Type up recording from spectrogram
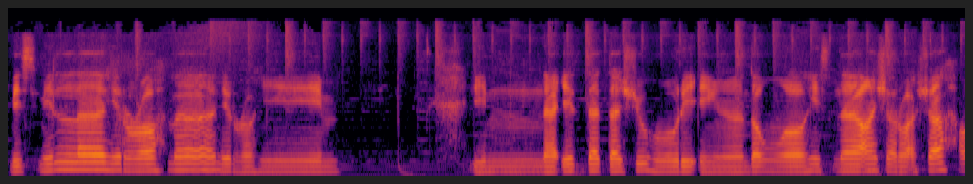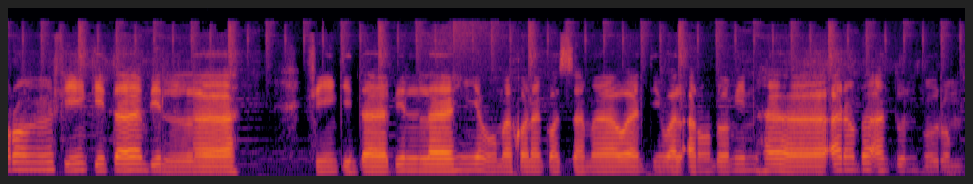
Bismillahirrahmanirrahim. Inna iddata syuhuri indallahi isna asyara syahran fi kitabillah. Fi kitabillahi yawma khalaqas samawati wal arda minha arba'atun hurum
